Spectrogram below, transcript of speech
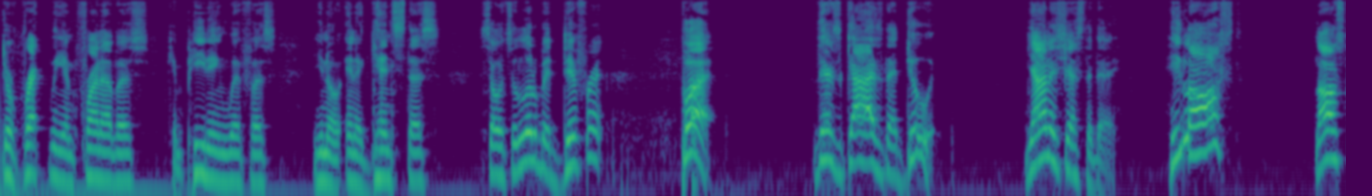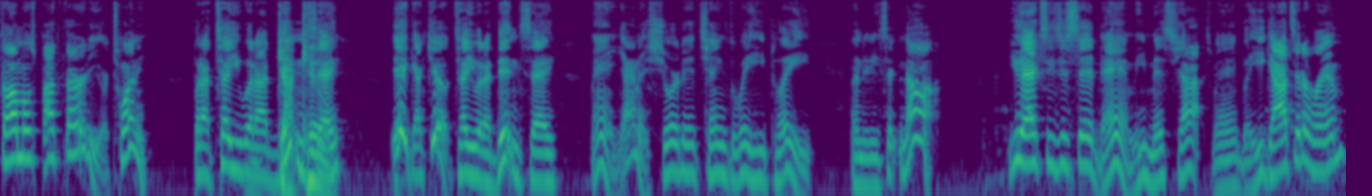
directly in front of us competing with us, you know, and against us. So it's a little bit different. But there's guys that do it. Giannis yesterday, he lost, lost almost by 30 or 20. But I tell you what I didn't killed. say. Yeah, he got killed. Tell you what I didn't say. Man, Giannis sure did change the way he played under these. Nah, you actually just said, damn, he missed shots, man. But he got to the rim.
